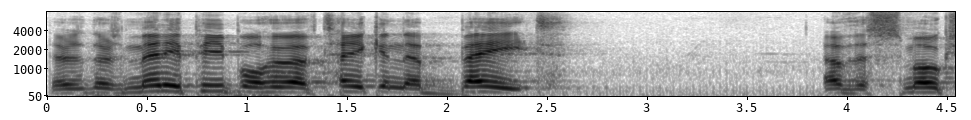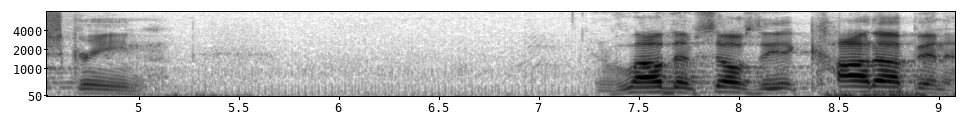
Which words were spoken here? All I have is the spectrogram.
There's, there's many people who have taken the bait of the smokescreen and allowed themselves to get caught up in it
